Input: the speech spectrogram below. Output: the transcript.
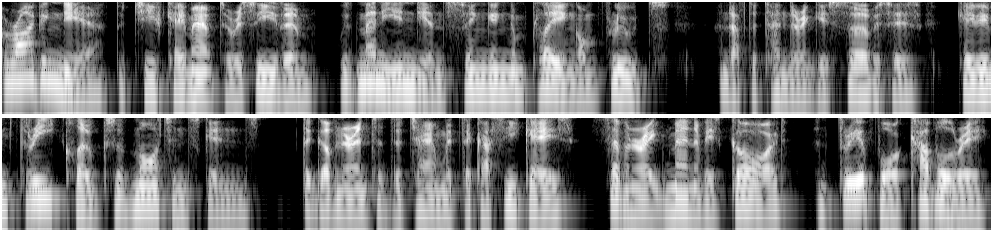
Arriving near, the chief came out to receive him, with many Indians singing and playing on flutes, and after tendering his services, gave him three cloaks of marten skins. The governor entered the town with the caciques, seven or eight men of his guard, and three or four cavalry,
